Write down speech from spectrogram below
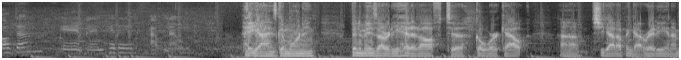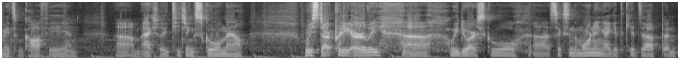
All done and I'm headed out now. Hey guys, good morning. Bename's already headed off to go work out. Uh, she got up and got ready, and I made some coffee and um, actually teaching school now. We start pretty early. Uh, we do our school uh, six in the morning. I get the kids up, and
